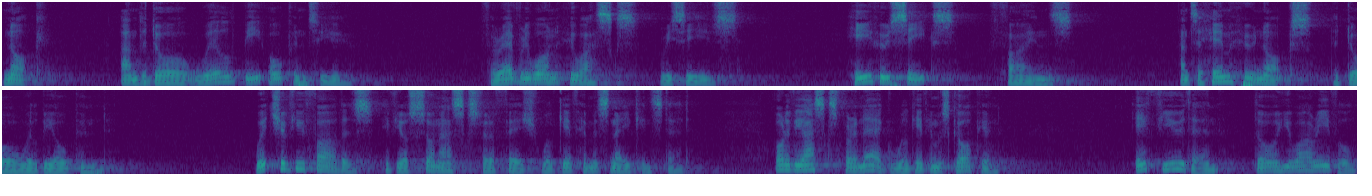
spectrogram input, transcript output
Knock, and the door will be open to you. For everyone who asks receives. He who seeks finds. And to him who knocks, the door will be opened. Which of you fathers, if your son asks for a fish, will give him a snake instead? Or if he asks for an egg, will give him a scorpion? If you then, though you are evil,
